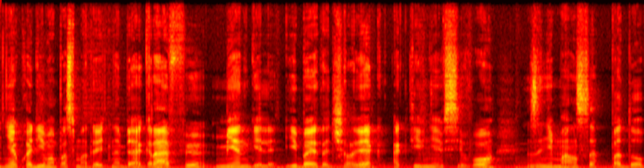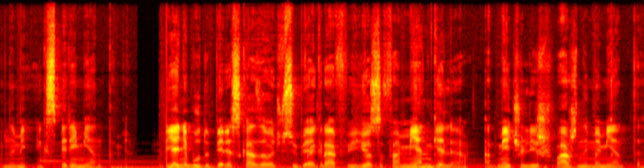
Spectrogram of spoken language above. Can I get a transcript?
необходимо посмотреть на биографию Менгеля, ибо этот человек активнее всего занимался подобными экспериментами. Я не буду пересказывать всю биографию Йозефа Менгеля, отмечу лишь важные моменты.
